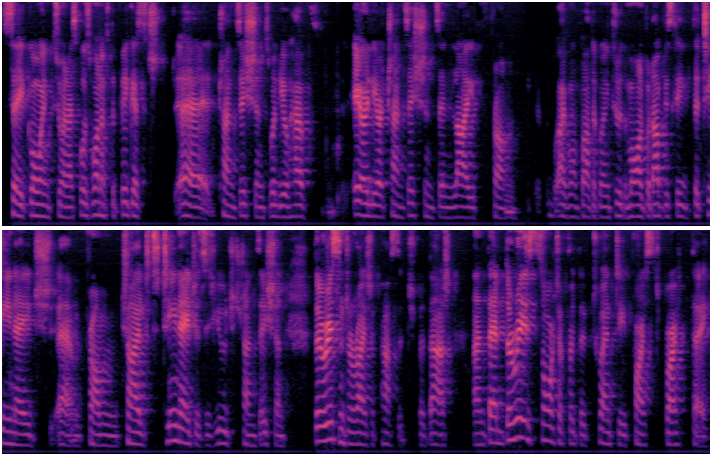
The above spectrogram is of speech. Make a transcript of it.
say going through. And I suppose one of the biggest uh, transitions, well, you have earlier transitions in life from I won't bother going through them all, but obviously the teenage, um, from child to teenage is a huge transition. There isn't a rite of passage for that. And then there is sort of for the 21st birthday,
